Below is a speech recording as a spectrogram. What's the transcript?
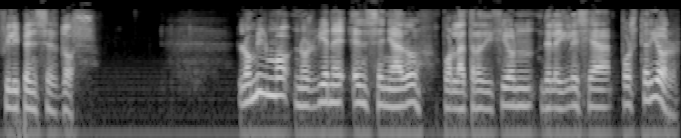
Filipenses 2. Lo mismo nos viene enseñado por la tradición de la Iglesia posterior,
